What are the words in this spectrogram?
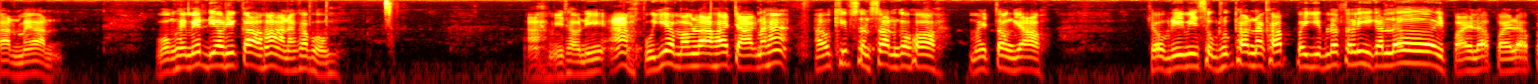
อั้นไม่อั้นวงให้เม็ดเดียวที่เก้าห้านะครับผม อะมีเท่านี้อะปู่เยี่ยมอำลาพาจากนะฮะ เอาคลิปสั้นๆก็พอ ไม่ต้องยาว โชคดีมีสุขทุกท่านนะครับ ไปหยิบลอตเตอรี่กันเลย ไปแล้วไปแล้วไป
